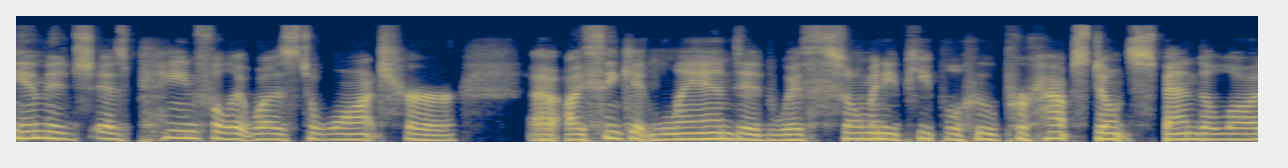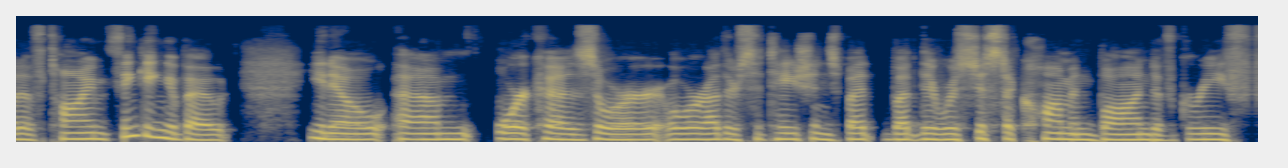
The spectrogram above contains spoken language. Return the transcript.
image. As painful it was to watch her, uh, I think it landed with so many people who perhaps don't spend a lot of time thinking about, you know, um, orcas or or other cetaceans. But but there was just a common bond of grief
